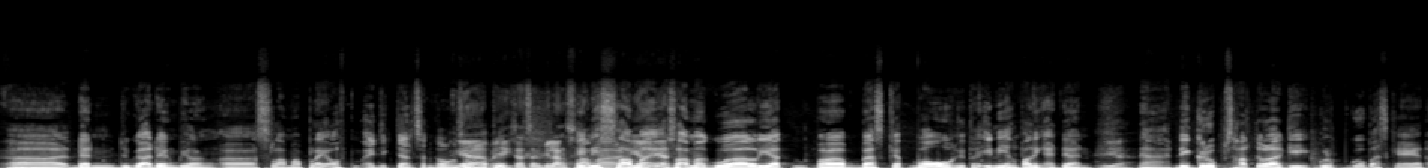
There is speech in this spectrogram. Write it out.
Uh, dan juga ada yang bilang uh, selama playoff Magic Johnson kalau nggak Iya, salah tapi Magic Johnson bilang ini selama selama dia lihat- selama gue lihat uh, basketball gitu ini yang paling edan. Iya. Nah di grup satu lagi grup gue basket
